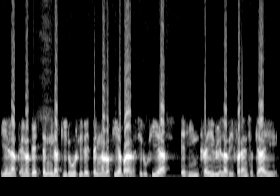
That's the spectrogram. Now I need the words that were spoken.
Y en, en lo que es técnica quirúrgica y tecnología para las cirugías, es increíble la diferencia que hay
